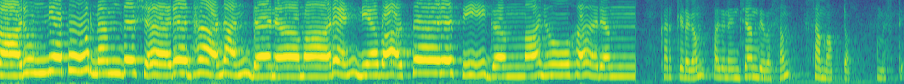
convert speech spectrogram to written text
കാരുണ്യപൂർണം ദശരഥനന്ദനമാരണ്യവാസരസീകം മനോഹരം. കർക്കിടകം പതിനഞ്ചാം ദിവസം സമാപ്തം. നമസ്തേ.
